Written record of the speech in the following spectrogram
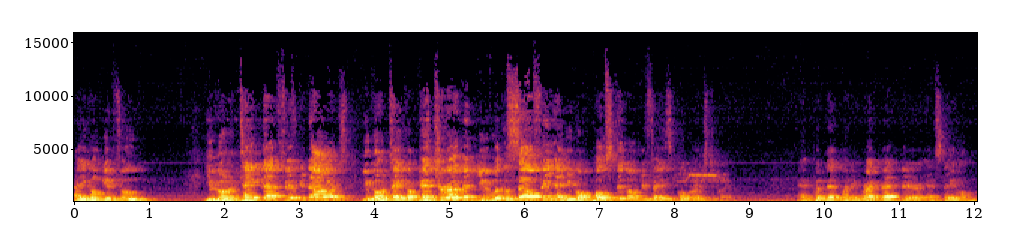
How you gonna get food? You're gonna take that fifty dollars, you're gonna take a picture of it, you with a selfie, and you're gonna post it on your Facebook or Instagram. And put that money right back there and stay home.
